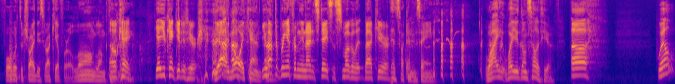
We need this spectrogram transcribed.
forward to try this rakia for a long, long time. Okay. Yeah, you can't get it here. Yeah, I know I can. you I- have to bring it from the United States and smuggle it back here. That's fucking insane. why? Why you don't sell it here? Uh, Well,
